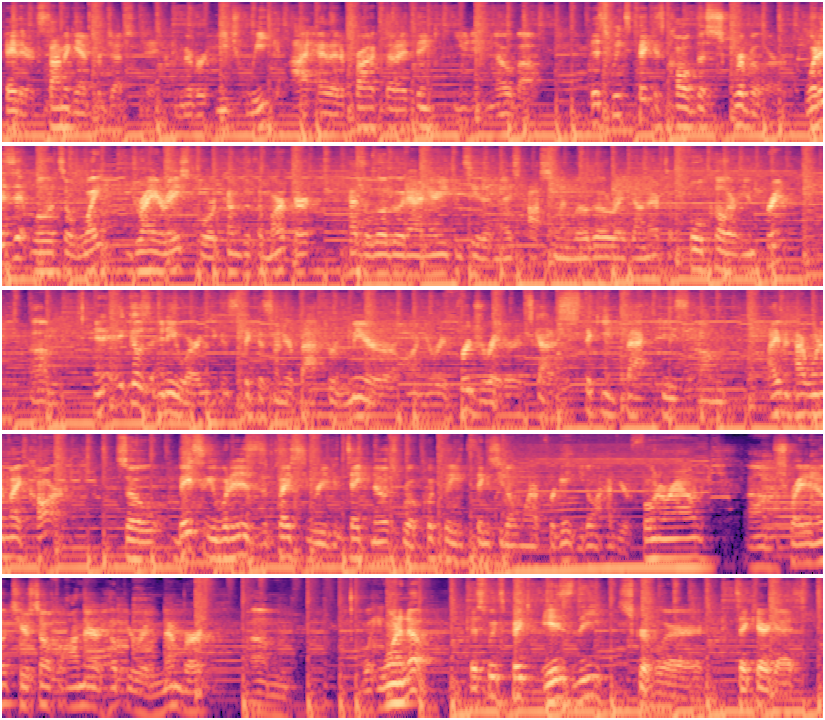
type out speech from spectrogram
Hey there, it's time again for Jeff's Pick. Remember, each week I highlight a product that I think you didn't know about. This week's pick is called the Scribbler. What is it? Well, it's a white dry erase board, comes with a marker, has a logo down here. You can see that nice Cossaman logo right down there. It's a full color imprint. Um, and it, goes anywhere. You can stick this on your bathroom mirror, on your refrigerator. It's got a sticky back piece. Um, I even have one in my car. So basically what it is is a place where you can take notes real quickly, things you don't want to forget. You don't have your phone around. Um, just write a note to yourself on there to help you remember um, what you want to know. This week's pick is the Scribbler. Take care, guys.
